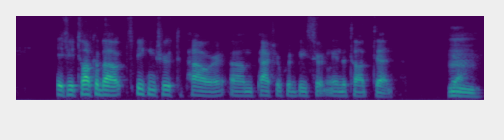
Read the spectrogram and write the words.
if you talk about speaking truth to power, um, Patrick would be certainly in the top ten. Yeah. Mm.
